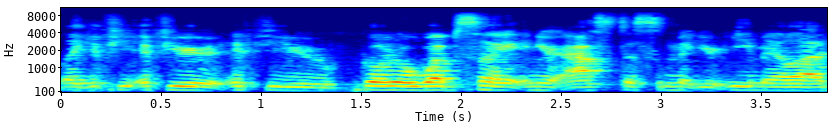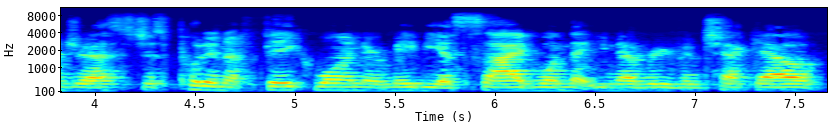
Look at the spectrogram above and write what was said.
Like if you if you if you go to a website and you're asked to submit your email address, just put in a fake one or maybe a side one that you never even check out,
